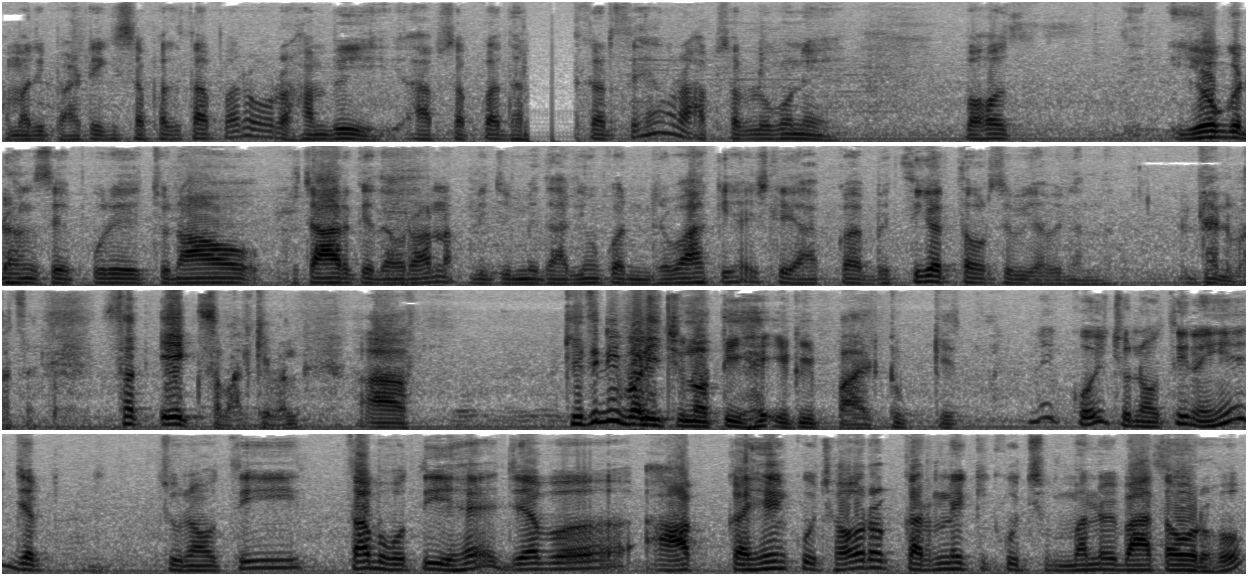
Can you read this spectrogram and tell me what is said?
हमारी पार्टी की सफलता पर और हम भी आप सबका धन्यवाद करते हैं और आप सब लोगों ने बहुत योग्य ढंग से पूरे चुनाव प्रचार के दौरान अपनी जिम्मेदारियों का निर्वाह किया इसलिए आपका व्यक्तिगत तौर से भी अभिनंदन। धन्यवाद सर। सर एक सवाल केवल। कितनी बड़ी चुनौती है योगी पार्ट की? नहीं कोई चुनौती नहीं है। जब चुनौती तब होती है जब आप कहें कुछ और और करने की कुछ मन में बात और हो।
